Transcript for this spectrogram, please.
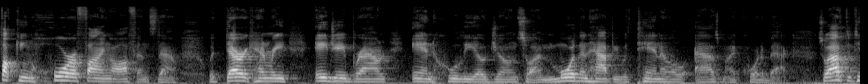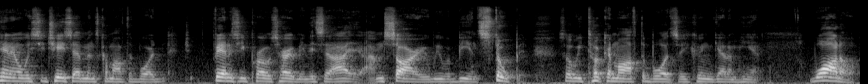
fucking horrifying offense now with Derrick Henry, AJ Brown, and Julio Jones. So I'm more than happy with Tannehill as my quarterback. So after Tannehill, we see Chase Edmonds come off the board. Fantasy pros heard me. They said, I, I'm sorry, we were being stupid. So we took him off the board so you couldn't get him here. Waddle,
